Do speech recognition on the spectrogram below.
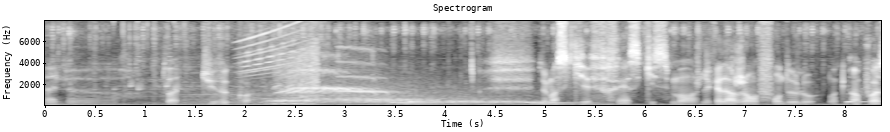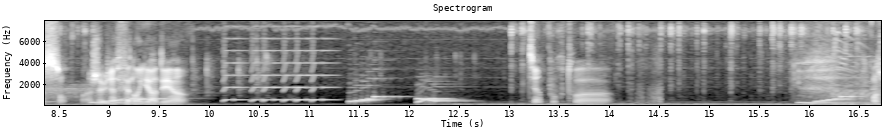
Alors, toi, tu veux quoi? Dis-moi ce qui est frais, ce qui se mange. Les cas d'argent au fond de l'eau. Donc un poisson. Ah, j'ai bien fait d'en garder un. Tiens pour toi. Par contre,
